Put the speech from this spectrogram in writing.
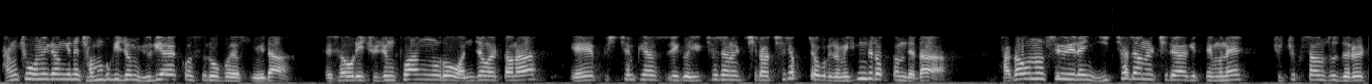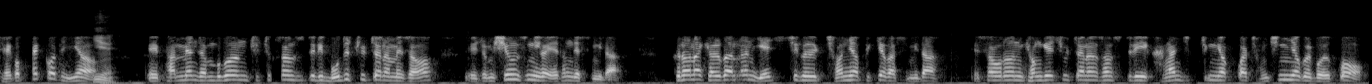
당초 오늘 경기는 전북이 좀 유리할 것으로 보였습니다. 서울이 주중 포항으로 원정을 떠나 AFC 챔피언스리그 1차전을 치러 체력적으로 좀 힘들었던 데다 다가오는 수요일엔 2차전을 치러야 하기 때문에 주축 선수들을 대거 뺐거든요. 예. 예, 반면 전북은 주축 선수들이 모두 출전하면서 예, 좀 쉬운 승리가 예상됐습니다. 그러나 결과는 예측을 전혀 비껴갔습니다. 예, 서울은 경기에 출전한 선수들이 강한 집중력과 정신력을 보였고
